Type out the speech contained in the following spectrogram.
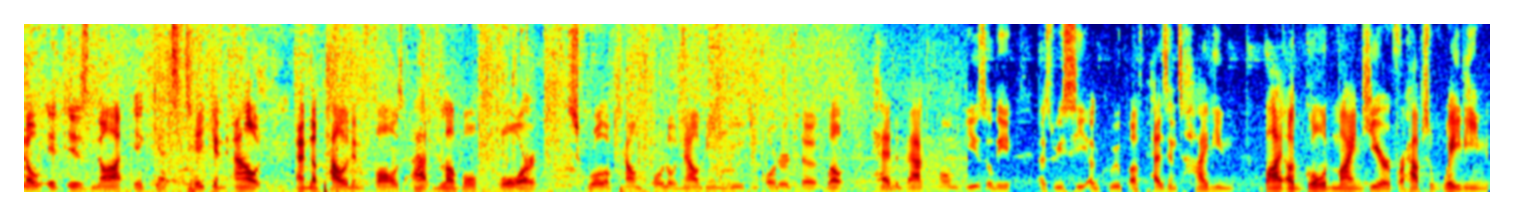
No, it is not. It gets taken out and the Paladin falls at level 4. Scroll of Town Portal now being used in order to, well, head back home easily as we see a group of peasants hiding by a gold mine here, perhaps waiting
